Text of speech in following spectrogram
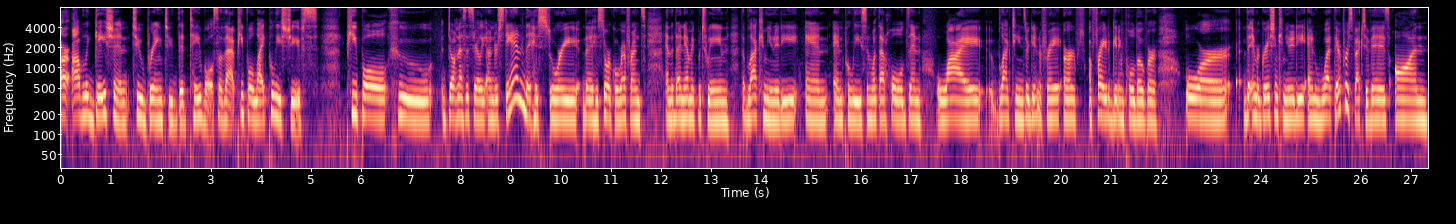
our obligation to bring to the table so that people like police chiefs, people who don't necessarily understand the history, the historical reference and the dynamic between the black community and and police and what that holds and why black teens are getting afraid or afraid of getting pulled over or the immigration community and what their perspective is on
